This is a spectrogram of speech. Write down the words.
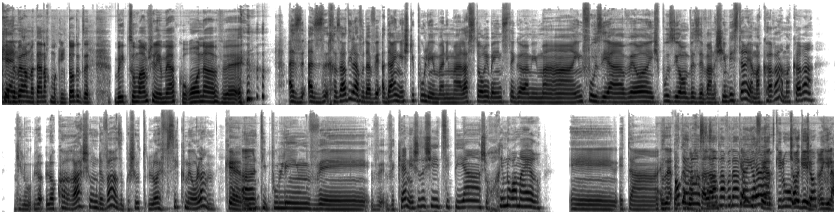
כן. אדבר על מתי אנחנו מקליטות את זה בעיצומם של ימי הקורונה, ו... אז, אז חזרתי לעבודה, ועדיין יש טיפולים, ואני מעלה סטורי באינסטגרם עם האינפוזיה, ואשפוז יום וזה, ואנשים בהיסטריה, מה קרה? מה קרה? כאילו, לא, לא קרה שום דבר, זה פשוט לא הפסיק מעולם. כן. הטיפולים, ו, ו, וכן, יש איזושהי ציפייה, שוכחים נורא מהר אה, את, ה, כזה, את, אוקיי, את נו, אז המחלה. חזרת לעבודה, כן, ויופי, יאללה, את כאילו צ'ופ, רגיל, צ'ופ. רגילה.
